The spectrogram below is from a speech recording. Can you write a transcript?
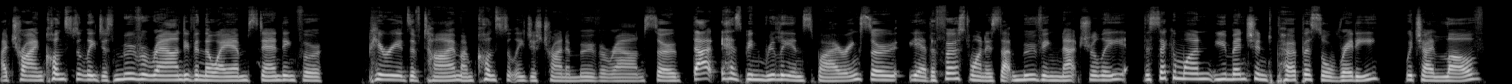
I try and constantly just move around, even though I am standing for periods of time. I'm constantly just trying to move around. So that has been really inspiring. So, yeah, the first one is that moving naturally. The second one, you mentioned purpose already, which I love.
